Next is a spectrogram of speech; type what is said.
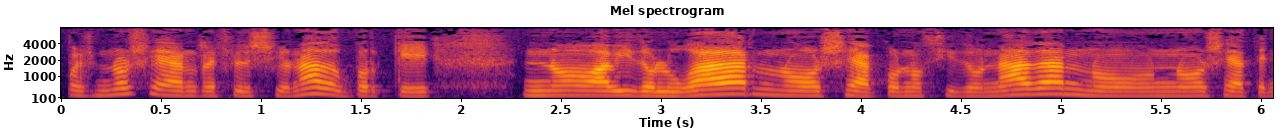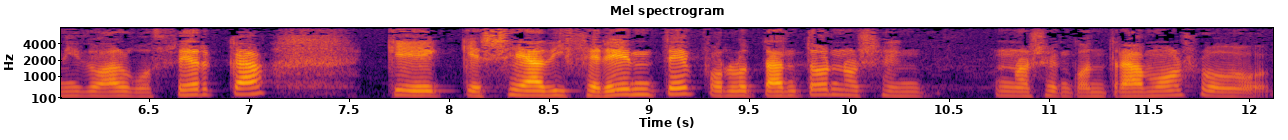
pues no se han reflexionado porque no ha habido lugar, no se ha conocido nada, no, no se ha tenido algo cerca que, que sea diferente, por lo tanto nos, en, nos encontramos o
